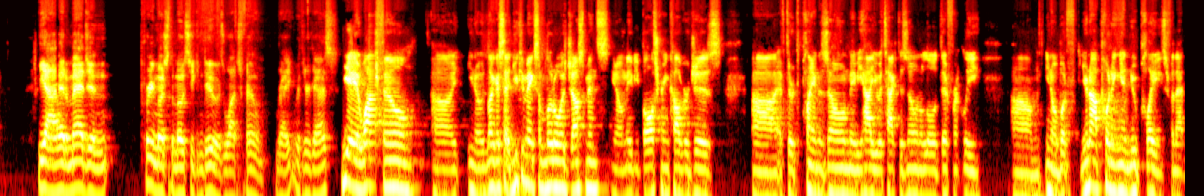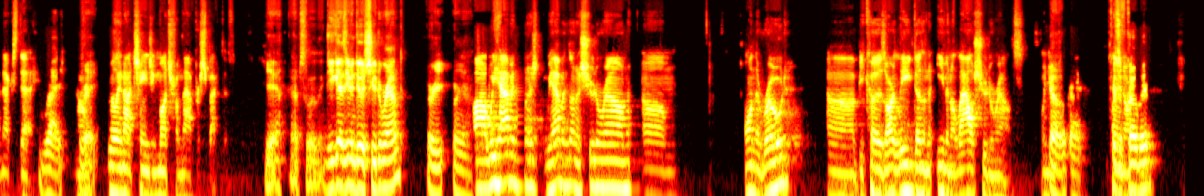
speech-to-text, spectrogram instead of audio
Yeah, I'd imagine pretty much the most you can do is watch film, right, with your guys. Yeah, watch film. Uh, you know, like I said, you can make some little adjustments. You know, maybe ball screen coverages. Uh, if they're playing the zone, maybe how you attack the zone a little differently. Um, you know, but you're not putting in new plays for that next day. Right. Um, right. Really not changing much from that perspective. Yeah, absolutely. Do you guys even do a shoot around or or no? Uh, we haven't done a, we haven't done a shoot around um, on the road uh, because our league doesn't even allow shoot arounds when you're Oh, okay. Because of our- COVID.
